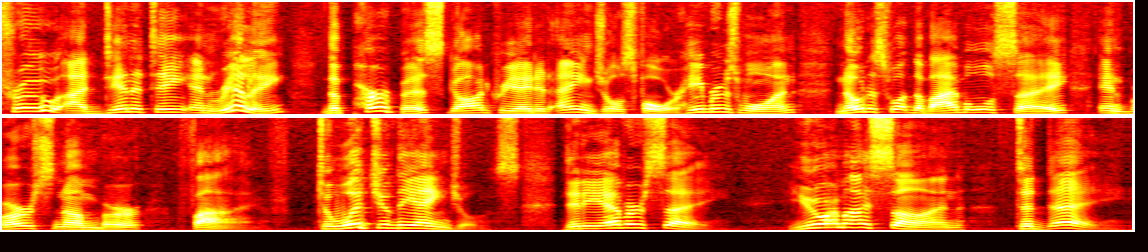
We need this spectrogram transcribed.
true identity and really the purpose God created angels for. Hebrews 1, notice what the Bible will say in verse number 5. To which of the angels did He ever say, You are my Son, today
